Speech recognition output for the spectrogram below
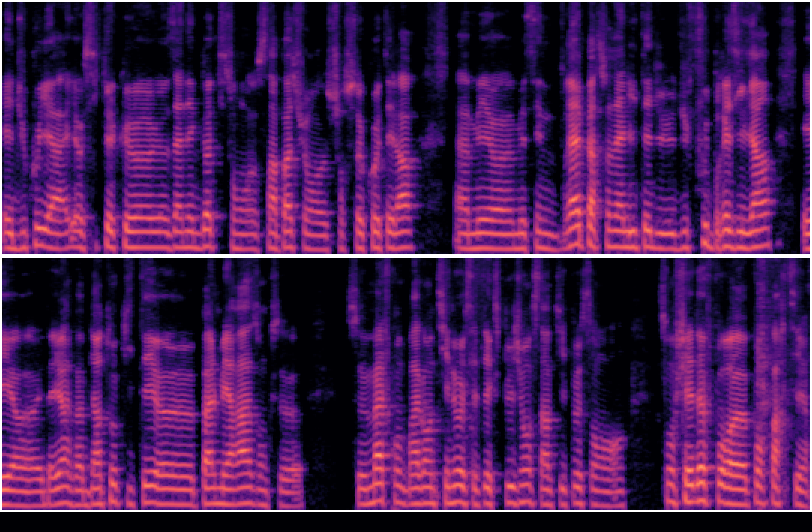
Et du coup, il y, a, aussi quelques anecdotes qui sont sympas sur, sur ce côté-là. Euh, mais euh, mais c'est une vraie personnalité du, du foot brésilien. Et euh, d'ailleurs, il va bientôt quitter euh, Palmeiras. Donc, ce, ce match contre Bragantino et cette expulsion, c'est un petit peu son, son chef-d'œuvre pour, euh, pour partir.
